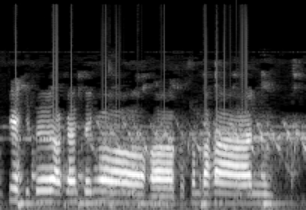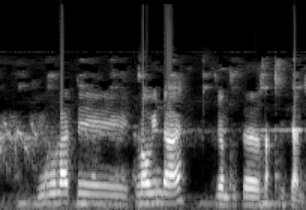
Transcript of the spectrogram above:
Okey, kita akan tengok uh, persembahan jurulatih Pulau Indah eh. Jom kita saksikan.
